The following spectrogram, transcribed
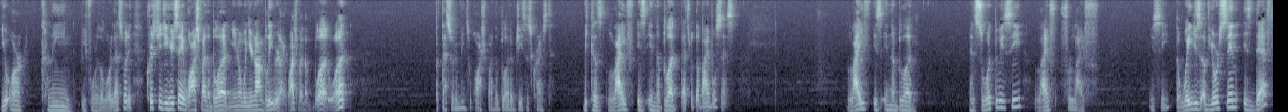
You are clean before the Lord. That's what it, Christians you hear say, washed by the blood. And you know, when you're not a believer, you're like, washed by the blood. What? But that's what it means, washed by the blood of Jesus Christ because life is in the blood. That's what the Bible says. Life is in the blood. And so, what do we see? Life for life. You see, the wages of your sin is death.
